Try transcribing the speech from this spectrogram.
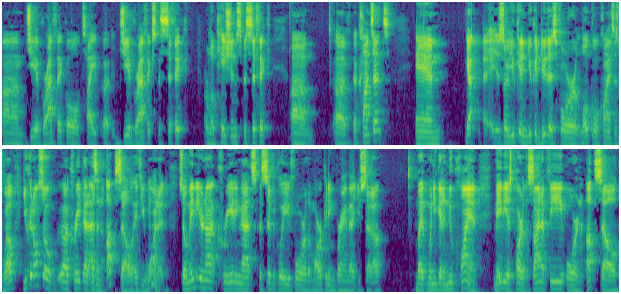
um, geographical type, uh, geographic specific or location specific um, uh, content and yeah so you can you can do this for local clients as well you can also uh, create that as an upsell if you wanted so maybe you're not creating that specifically for the marketing brand that you set up But when you get a new client, maybe as part of the sign up fee or an upsell,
